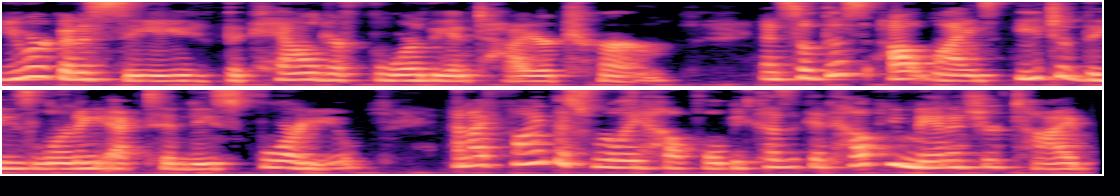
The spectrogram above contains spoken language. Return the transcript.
you are going to see the calendar for the entire term. And so this outlines each of these learning activities for you. And I find this really helpful because it can help you manage your time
